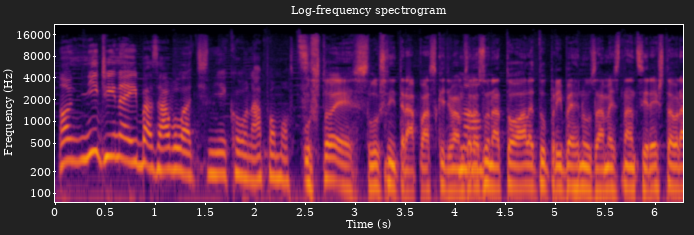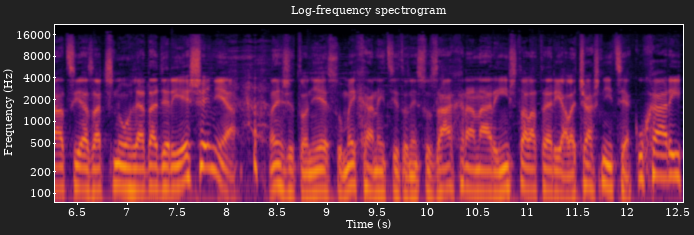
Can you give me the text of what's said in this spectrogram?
No nič iné, iba zavolať niekoho na pomoc. Už to je slušný trapas, keď vám no. Zrazu na toaletu pribehnú zamestnanci reštaurácie a začnú hľadať riešenia. Lenže to nie sú mechanici, to nie sú záchranári, inštalatéri, ale čašníci a kuchári.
